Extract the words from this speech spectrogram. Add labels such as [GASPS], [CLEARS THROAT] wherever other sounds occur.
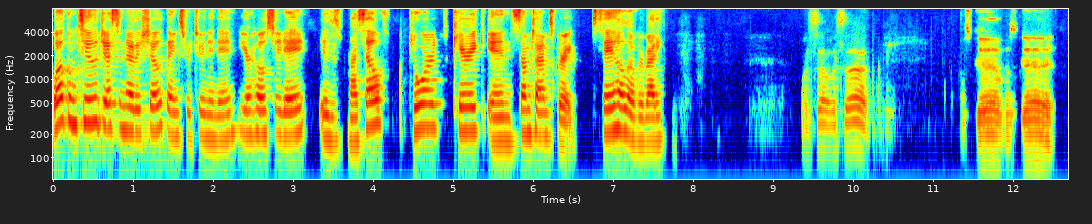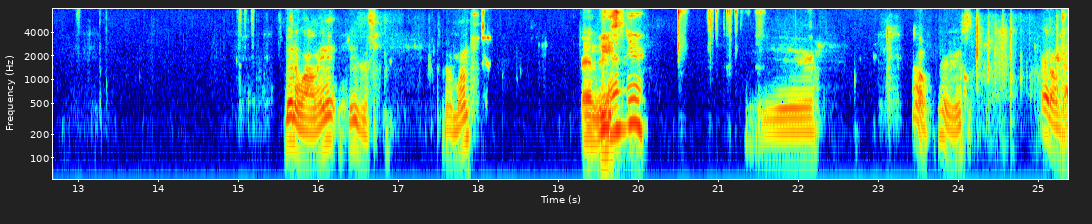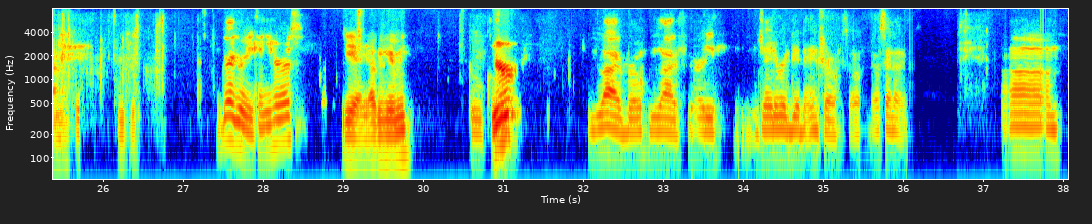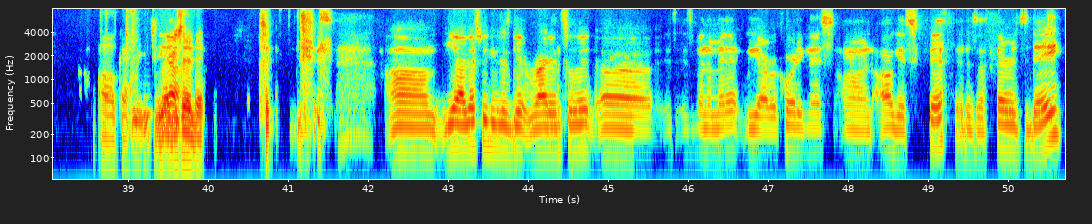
Welcome to Just Another Show. Thanks for tuning in. Your host today is myself, George, Carrick, and sometimes Greg. Say hello, everybody. What's up? What's up? What's good? What's good? It's been a while, ain't it? Jesus. It's been a month. At least. Down there. Yeah. Oh, there it is. Right on time. Gregory, can you hear us? Yeah, y'all can hear me. Cool, cool. You're We live, bro. We live. We already Jada Rick did the intro, so don't say nothing. Um Oh, okay. mean, yeah. you said that. [LAUGHS] um yeah, I guess we can just get right into it. Uh it's, it's been a minute. We are recording this on August 5th. It is a Thursday.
